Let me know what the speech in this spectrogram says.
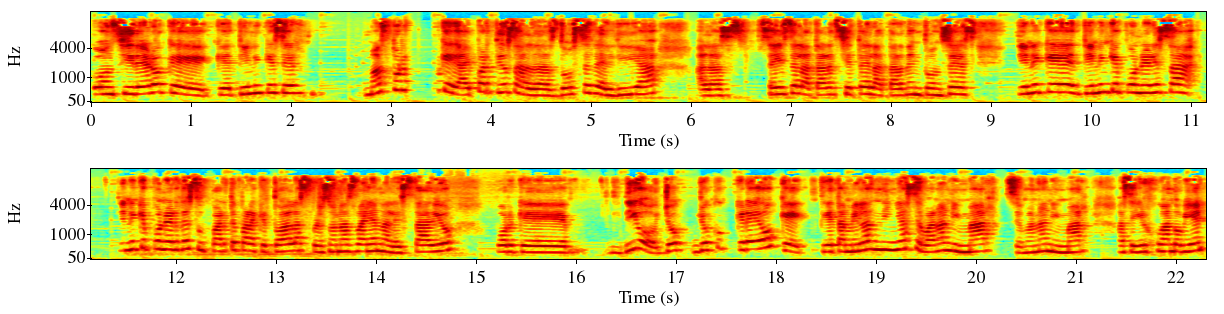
considero que, que tiene que ser más por que hay partidos a las 12 del día, a las 6 de la tarde, 7 de la tarde, entonces tiene que, tienen que poner esa, tienen que poner de su parte para que todas las personas vayan al estadio, porque digo, yo, yo creo que, que, también las niñas se van a animar, se van a animar a seguir jugando bien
